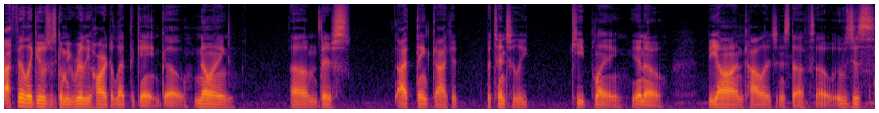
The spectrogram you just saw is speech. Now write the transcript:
I feel like it was just gonna be really hard to let the game go, knowing um, there's. I think I could potentially keep playing, you know, beyond college and stuff. So it was just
